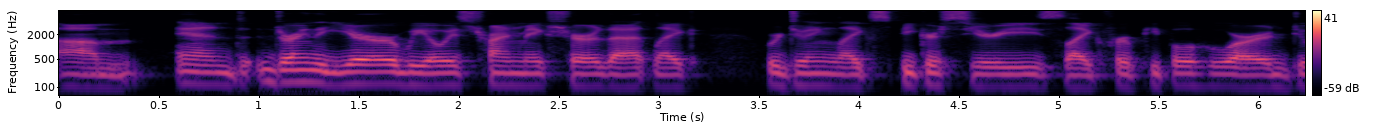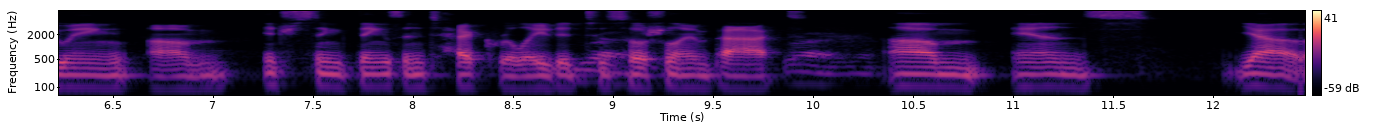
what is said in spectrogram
Mm. Um, and during the year, we always try and make sure that like we're doing like speaker series, like for people who are doing um, interesting things in tech related to Right. social impact. Right, right. Um, and yeah,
